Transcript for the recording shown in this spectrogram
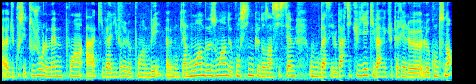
euh, du coup, c'est toujours le même point A qui va livrer le point B. Euh, donc, il y a moins besoin de consignes que dans un système où bah, c'est le particulier qui va récupérer le, contenant.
